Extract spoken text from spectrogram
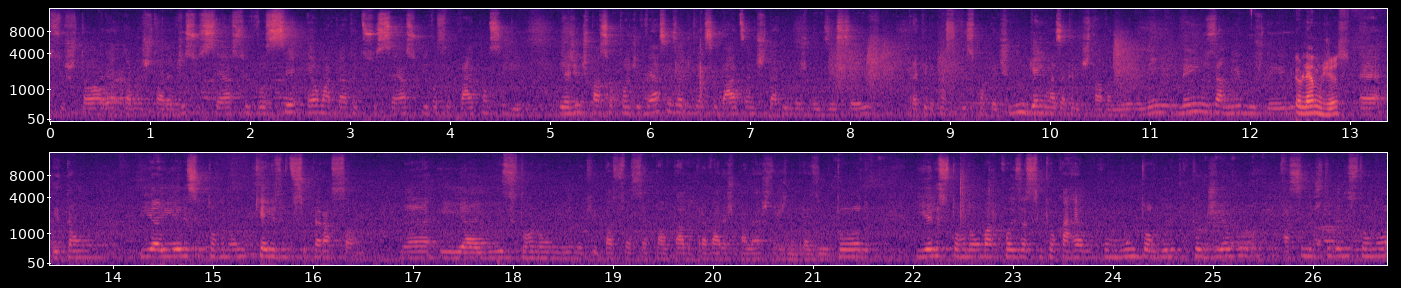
A sua história é uma história de sucesso e você é um atleta de sucesso e você vai conseguir. E a gente passou por diversas adversidades antes da Rio 2016 para que ele conseguisse competir. Ninguém mais acreditava nele, nem, nem os amigos dele. Eu lembro disso. É, então, e aí ele se tornou um case de superação. Né? E aí se tornou um menino que passou a ser pautado para várias palestras no Brasil todo. E ele se tornou uma coisa assim que eu carrego com muito orgulho, porque o Diego, acima de tudo, ele se tornou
